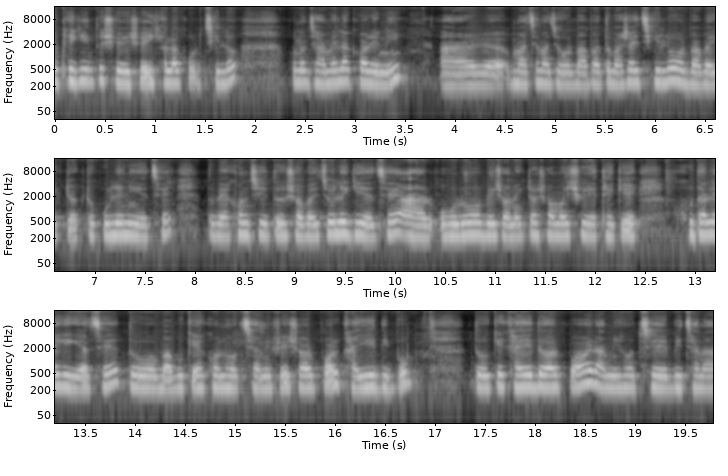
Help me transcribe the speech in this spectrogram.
উঠে কিন্তু শুয়ে শুয়েই খেলা করছিল, কোনো ঝামেলা করেনি, আর মাঝে মাঝে ওর বাবা তো বাসায় ছিল, ওর বাবা একটু একটু কুলে নিয়েছে, তবে এখন যেহেতু সবাই চলে গিয়েছে, আর ওরও বেশ অনেকটা সময় শুয়ে থেকে ক্ষুধা লেগে গেছে, তো বাবুকে এখন হচ্ছে আমি ফ্রেশ হওয়ার পর খাইয়ে দিব তো ওকে খাইয়ে দেওয়ার পর আমি হচ্ছে বিছানা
